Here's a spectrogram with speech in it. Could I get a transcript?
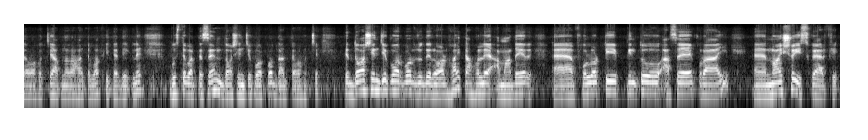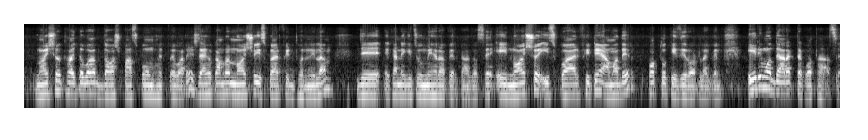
দেওয়া হচ্ছে। আপনারা হয়তো বা ফিতে দেখলে বুঝতে পারতেছেন, দশ ইঞ্চি পরপর পর দাগ দেওয়া হচ্ছে। তো দশ ইঞ্চি পরপর পর যদি রড হয়, তাহলে আমাদের ফ্লোরটি কিন্তু আছে প্রায় নয়শো স্কোয়ার ফিট নয়শো হয়তো বা দশ পাঁচ কম হতে পারে। যাই হোক, আমরা নয়শো স্কোয়ার ফিট ধরে নিলাম যে এখানে কিছু মেহরাপের কাজ আছে। এই নয়শো স্কোয়ার ফিটে আমাদের কত কেজি রড লাগবেন এরই মধ্যে আর একটা কথা আছে।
